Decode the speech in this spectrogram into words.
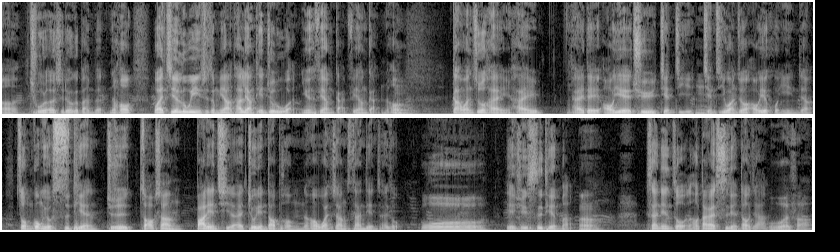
嗯，出了二十六个版本。然后我还记得录音是怎么样，他两天就录完，因为非常赶，非常赶。然后赶完之后还还还得熬夜去剪辑，剪辑完之后熬夜混音，这样总共有四天，就是早上八点起来，九点到棚，然后晚上三点才走。哇！连续四天嘛，嗯，三点走，然后大概四点到家。我操！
